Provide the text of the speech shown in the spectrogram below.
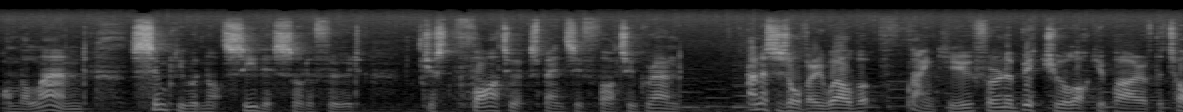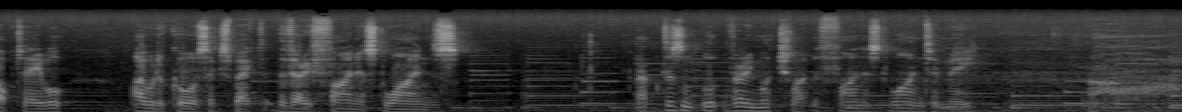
on the land, simply would not see this sort of food. Just far too expensive, far too grand. And this is all very well, but thank you. For an habitual occupier of the top table, I would, of course, expect the very finest wines. That doesn't look very much like the finest wine to me. Oh.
